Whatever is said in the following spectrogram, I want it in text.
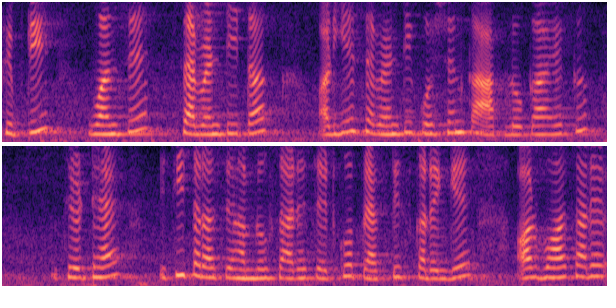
फिफ्टी वन से सेवेंटी तक। और ये सेवेंटी क्वेश्चन का आप लोग का एक सेट है। इसी तरह से हम लोग सारे सेट को प्रैक्टिस करेंगे और बहुत सारे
